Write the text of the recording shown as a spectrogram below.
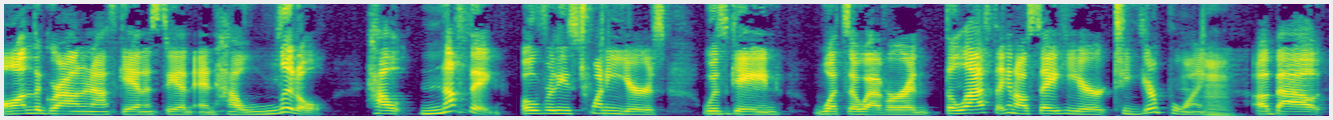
on the ground in Afghanistan and how little, how nothing over these 20 years was gained whatsoever. And the last thing, and I'll say here to your point mm. about,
